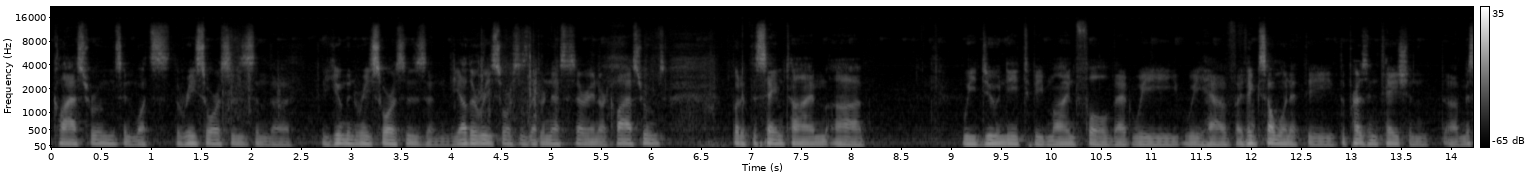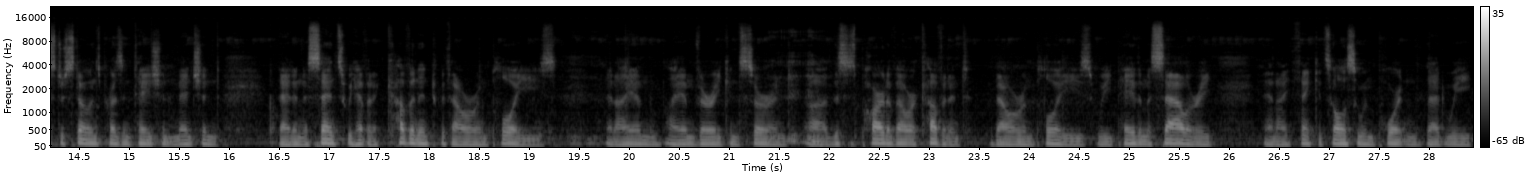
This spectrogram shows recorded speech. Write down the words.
classrooms and what's the resources and the, the human resources and the other resources that are necessary in our classrooms. But at the same time, uh, we do need to be mindful that we, we have, I think someone at the, the presentation, uh, Mr. Stone's presentation mentioned that in a sense, we have a covenant with our employees. And I am, I am very concerned. Uh, This is part of our covenant with our employees. We pay them a salary, and I think it's also important that we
